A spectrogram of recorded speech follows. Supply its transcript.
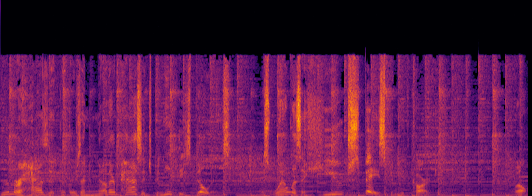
Rumor has it that there's another passage beneath these buildings, as well as a huge space beneath Karakin. Well,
